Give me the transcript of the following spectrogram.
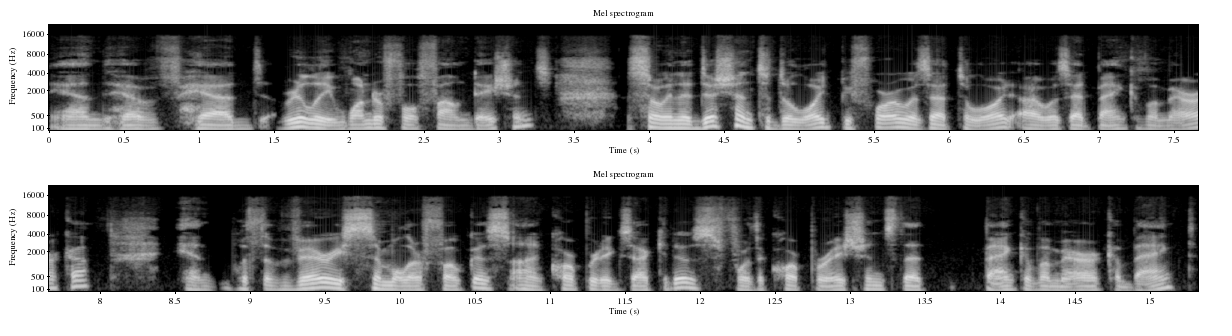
and have had really wonderful foundations. So in addition to Deloitte, before I was at Deloitte, I was at Bank of America and with a very similar focus on corporate executives for the corporations that Bank of America banked.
